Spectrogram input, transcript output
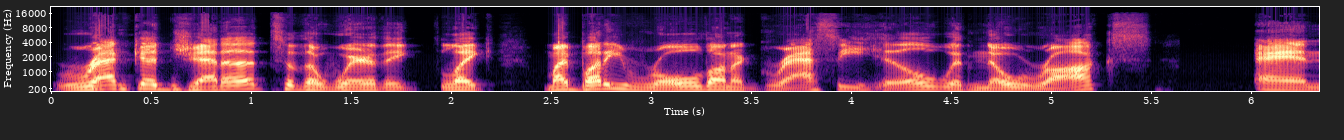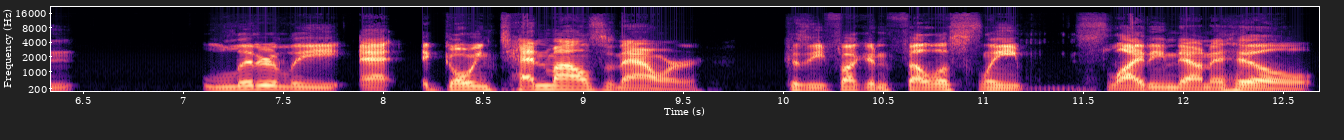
wreck a Jetta to the where they like my buddy rolled on a grassy hill with no rocks and literally at going 10 miles an hour because he fucking fell asleep sliding down a hill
